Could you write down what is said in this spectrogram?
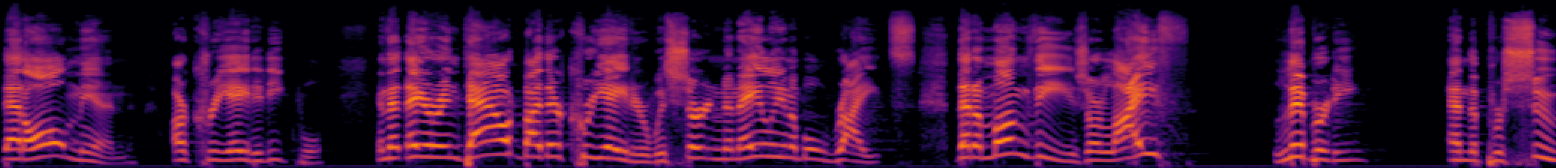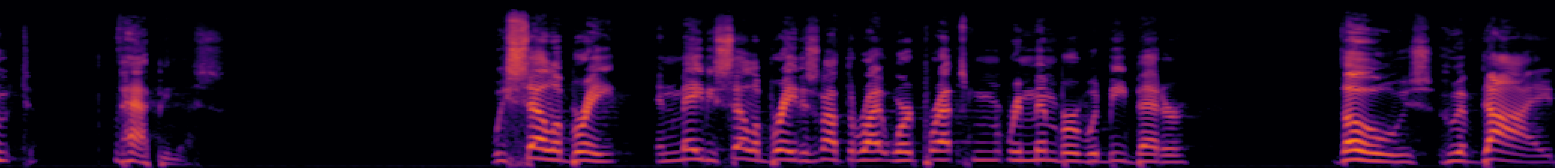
that all men are created equal and that they are endowed by their Creator with certain inalienable rights, that among these are life, liberty, and the pursuit of happiness. We celebrate, and maybe celebrate is not the right word, perhaps remember would be better, those who have died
